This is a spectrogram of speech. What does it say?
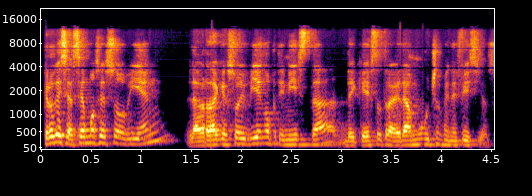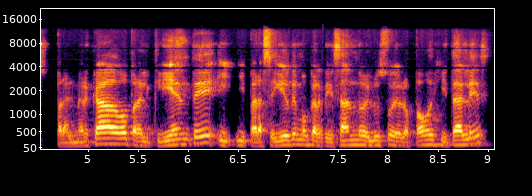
Creo que si hacemos eso bien, la verdad que soy bien optimista de que esto traerá muchos beneficios para el mercado, para el cliente y, y para seguir democratizando el uso de los pagos digitales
